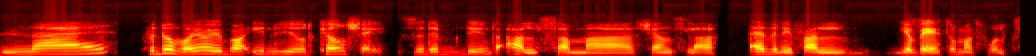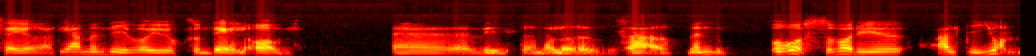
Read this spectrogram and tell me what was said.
Nej, för då var jag ju bara inhyrd körtjej. Så det, det är ju inte alls samma känsla. Även ifall jag vet om att folk säger att ja men vi var ju också en del av vinsten eller så här. Men för oss så var det ju alltid John.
